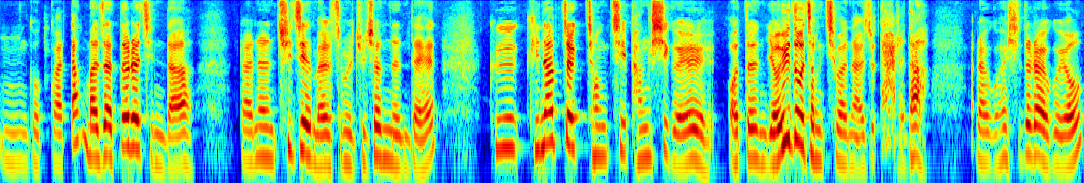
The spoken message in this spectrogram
음, 것과 딱 맞아 떨어진다라는 취지의 말씀을 주셨는데 그 귀납적 정치 방식을 어떤 여의도 정치와는 아주 다르다 라고 하시더라고요.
